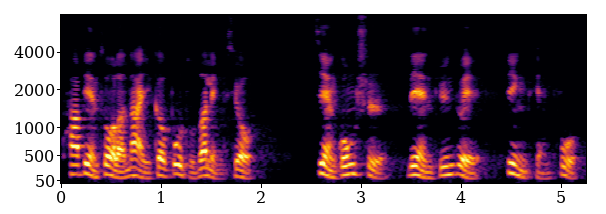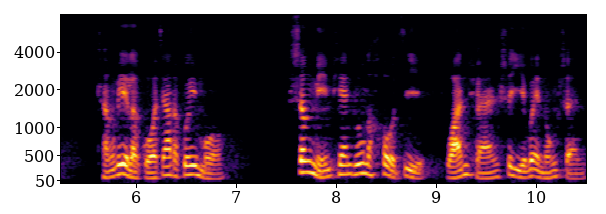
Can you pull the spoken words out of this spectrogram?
他便做了那一个部族的领袖，建工事，练军队，定田赋，成立了国家的规模。生民篇中的后继完全是一位农神，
